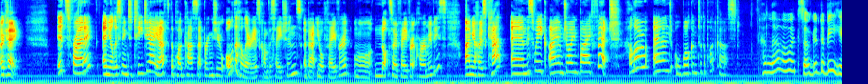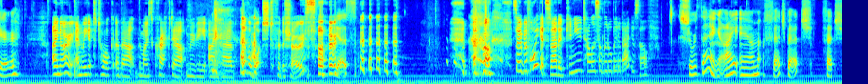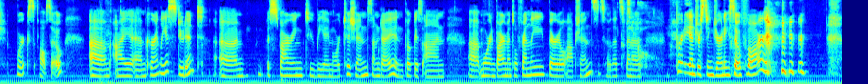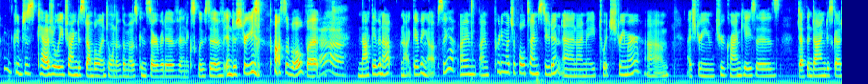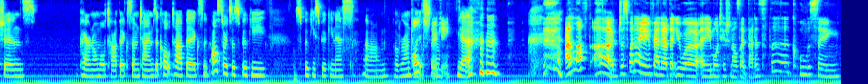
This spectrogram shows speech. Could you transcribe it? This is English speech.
Okay. It's Friday, and you're listening to TGIF, the podcast that brings you all the hilarious conversations about your favourite or not so favourite horror movies. I'm your host, Kat, and this week I am joined by Fetch. Hello, and welcome to the podcast. Hello, it's so good to be here. I know, and we get to talk about the most cracked out movie I have ever watched for the show. So, Yes. um, so before we get started, can you tell us a little bit about yourself? sure thing. I am Fetch Betch. Fetch works also. Um, I am currently a student. I'm aspiring to be a mortician someday and focus on uh, more environmental friendly burial options. So that's been a Cool. pretty interesting journey so far. Just casually trying to stumble into one of the most conservative and exclusive industries possible, but Yeah. not giving up, not giving up. So yeah, I'm I'm pretty much a full time student, and I'm a Twitch streamer. Um, I stream true crime cases, death and dying discussions, paranormal topics, sometimes occult topics, and all sorts of spooky, spooky spookiness um, over on Twitch. Old so- spooky. yeah. I love uh, just when I found out that you were a mortician, I was like, that is the coolest thing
